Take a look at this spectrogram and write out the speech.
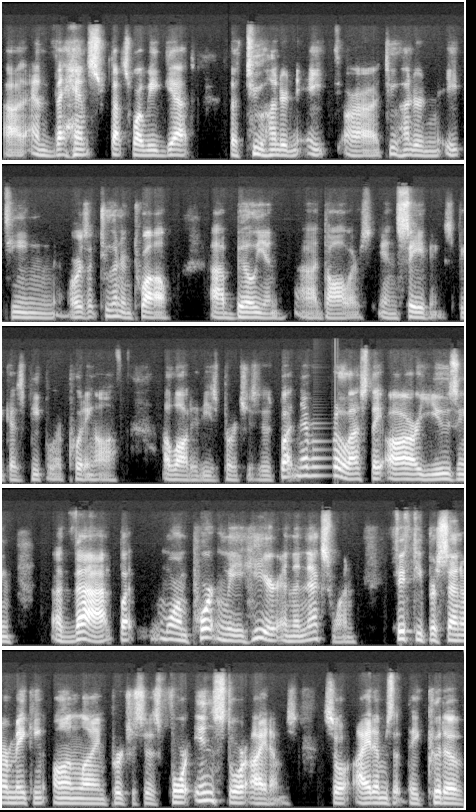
Uh, and the, hence, that's why we get the 208, uh, 218, or is it 212 uh, billion uh, dollars in savings because people are putting off a lot of these purchases. But nevertheless, they are using uh, that. But more importantly, here in the next one, 50% are making online purchases for in-store items. So items that they could have.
